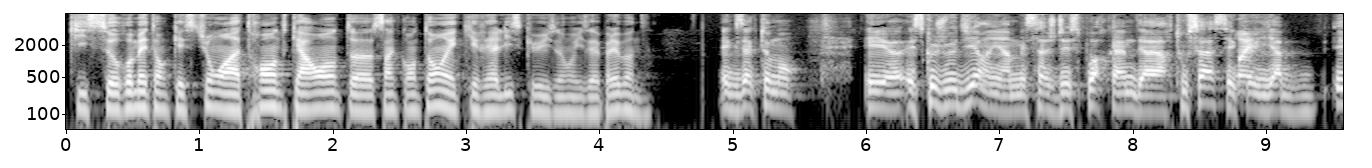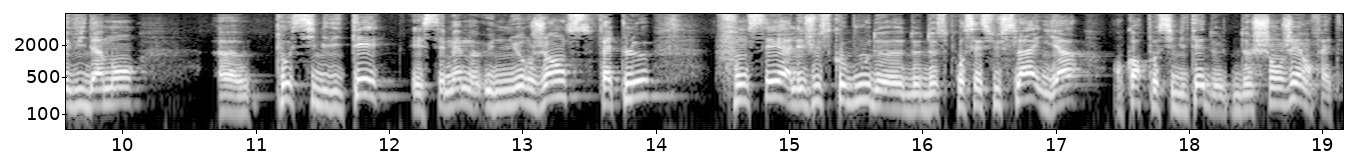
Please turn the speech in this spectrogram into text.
qui se remettent en question à 30 40 50 ans et qui réalisent qu'ils n'avaient ils pas les bonnes. Exactement. Et, euh, ce que je veux dire il y a un message d'espoir quand même derrière tout ça c'est qu'il y a évidemment possibilité et c'est même une urgence faites-le foncez, allez jusqu'au bout de, ce processus-là, il y a encore possibilité de, changer en fait.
